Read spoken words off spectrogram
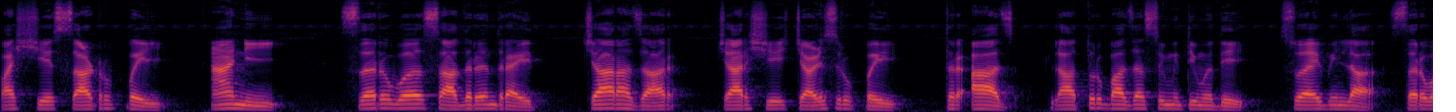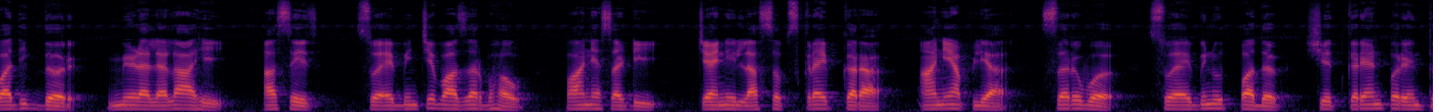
पाचशे साठ रुपये. आणि सर्वसाधारण दर आहेत चार हजार चारशे चाळीस रुपये. तर आज लातूर बाजार समितीमध्ये सोयाबीनला सर्वाधिक दर मिळालेला आहे. असेच सोयाबीनचे बाजारभाव पाहण्यासाठी चॅनेलला सबस्क्राईब करा आणि आपल्या सर्व सोयाबीन उत्पादक शेतकऱ्यांपर्यंत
